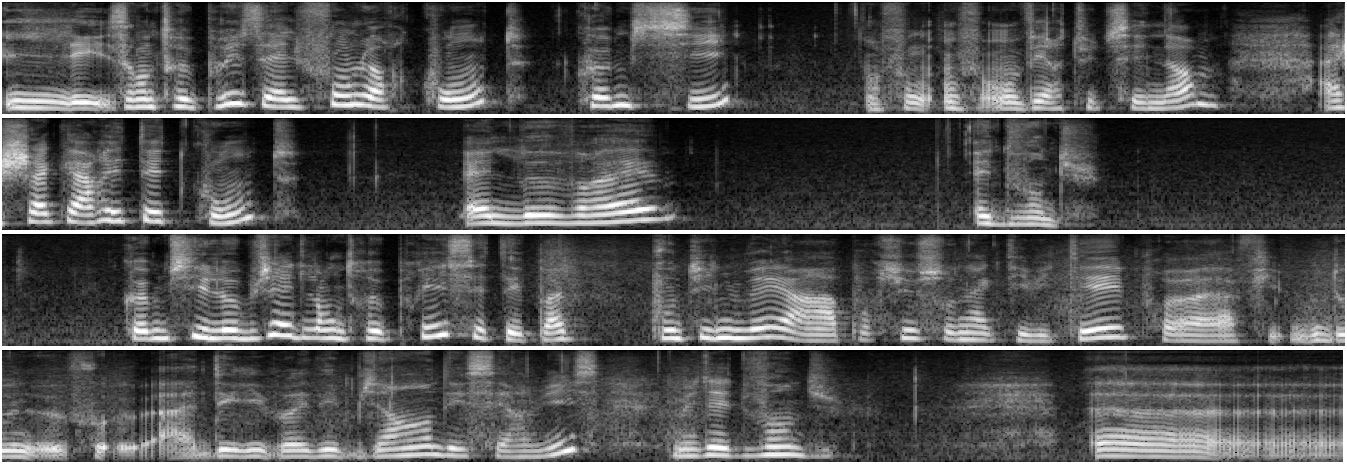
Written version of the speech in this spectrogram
les entreprises, elles font leur compte comme si, en, vertu de ces normes, à chaque arrêté de compte, elles devraient être vendues. Comme si l'objet de l'entreprise, n'était pas de continuer à poursuivre son activité, à, délivrer des biens, des services, mais d'être vendu. Euh,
